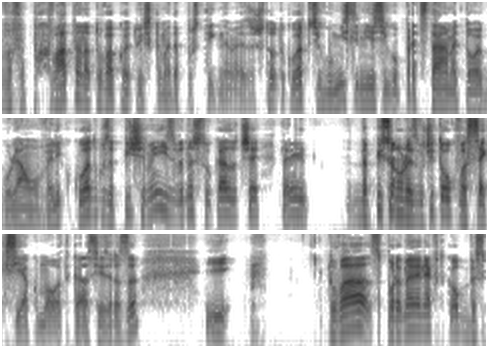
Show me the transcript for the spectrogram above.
в обхвата на това, което искаме да постигнем. Защото когато си го мислим, ние си го представяме, то е голямо, велико. Когато го запишеме, изведнъж се оказва, че нали, написано не звучи толкова секси, ако мога така да се израза. И това, според мен, е някакво такова без,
